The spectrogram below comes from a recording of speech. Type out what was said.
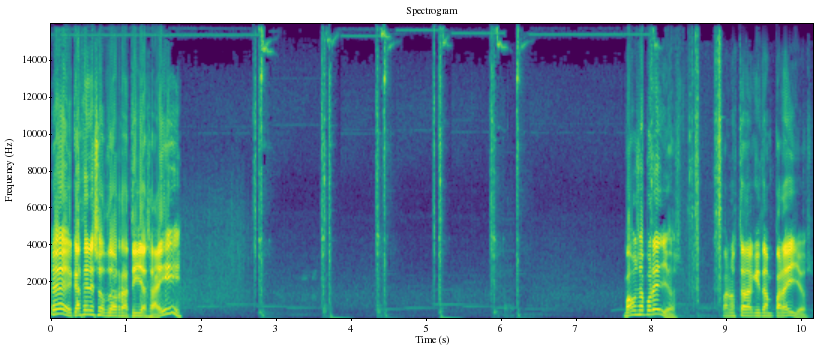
¡Eh! ¿Qué hacen esos dos ratillas ahí? Vamos a por ellos. Para no estar aquí tan para ellos.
